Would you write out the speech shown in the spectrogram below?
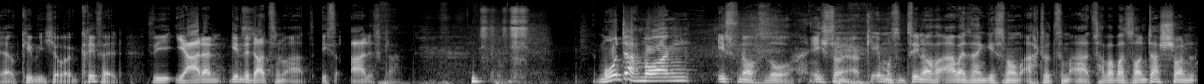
ja, okay, wie ich aber in Krefeld. Sie, ja, dann gehen sie da zum Arzt. Ich so, alles klar. Montagmorgen ist noch so. Ich so, okay, muss um 10 Uhr auf Arbeit sein, gehst mal um 8 Uhr zum Arzt. Habe aber Sonntag schon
